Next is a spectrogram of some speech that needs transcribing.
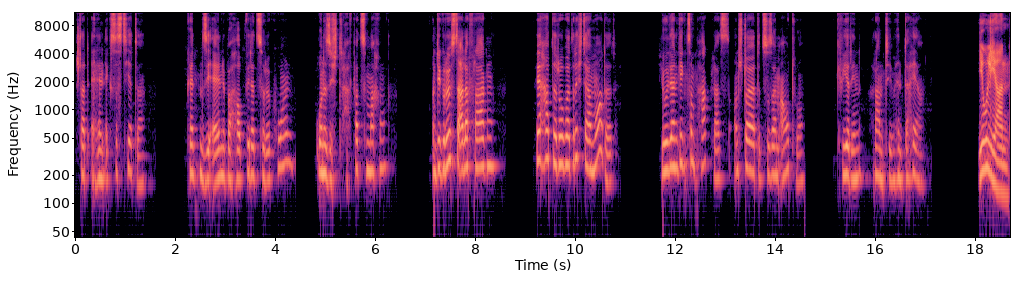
statt Ellen existierte? Könnten sie Ellen überhaupt wieder zurückholen, ohne sich strafbar zu machen? Und die größte aller Fragen, wer hatte Robert Richter ermordet? Julian ging zum Parkplatz und steuerte zu seinem Auto. Quirin rannte ihm hinterher. Julian!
